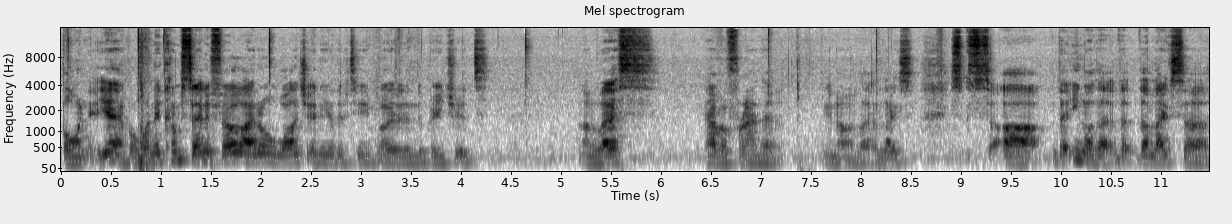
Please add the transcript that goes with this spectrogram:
But when it, yeah, but when it comes to NFL, I don't watch any other team other than the Patriots, unless I have a friend that you know li- likes, uh, that you know that that, that likes uh,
